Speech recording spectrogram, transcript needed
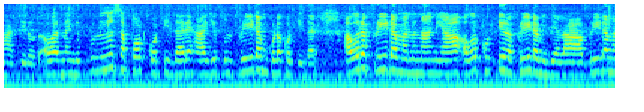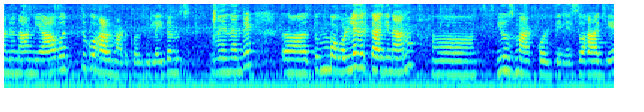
ಮಾಡ್ತಿರೋದು. ಅವರು ನನಗೆ ಫುಲ್ ಸಪೋರ್ಟ್ ಕೊಟ್ಟಿದ್ದಾರೆ. ಹಾಗೆ ಫುಲ್ ಫ್ರೀಡಮ್ ಕೂಡ ಕೊಟ್ಟಿದ್ದಾರೆ. ಅವರ ಫ್ರೀಡಮನ್ನು ನಾನು ಯಾ, ಅವರು ಕೊಟ್ಟಿರೋ ಫ್ರೀಡಮ್ ಇದೆಯಲ್ಲ, ಆ ಫ್ರೀಡಮನ್ನು ನಾನು ಯಾವತ್ತಿಗೂ ಹಾಳು ಮಾಡ್ಕೊಳ್ಳೋದಿಲ್ಲ ಇದನ್ನು ಏನಂದರೆ ತುಂಬ ಒಳ್ಳೆಯದಕ್ಕಾಗಿ ನಾನು ಯೂಸ್ ಮಾಡ್ಕೊಳ್ತೀನಿ. ಸೊ ಹಾಗೆ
